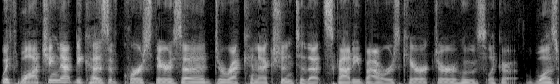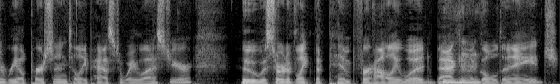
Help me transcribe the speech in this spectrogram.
with watching that because, of course, there's a direct connection to that Scotty Bowers character, who's like a was a real person until he passed away last year, who was sort of like the pimp for Hollywood back in the Mhm. golden age.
